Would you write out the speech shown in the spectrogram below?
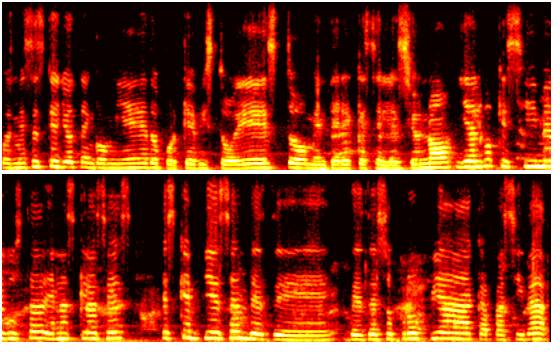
pues me dices que yo tengo miedo porque he visto esto, me enteré que se lesionó. Y algo que sí me gusta en las clases es que empiecen desde, desde su propia capacidad,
